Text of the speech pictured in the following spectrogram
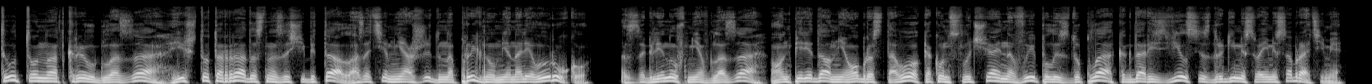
Тут он открыл глаза и что-то радостно защебетал, а затем неожиданно прыгнул мне на левую руку. Заглянув мне в глаза, он передал мне образ того, как он случайно выпал из дупла, когда резвился с другими своими собратьями.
